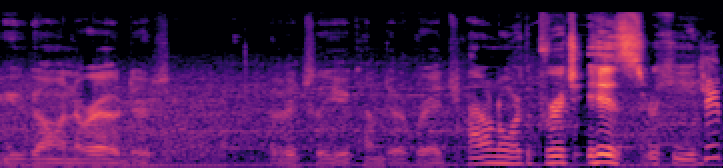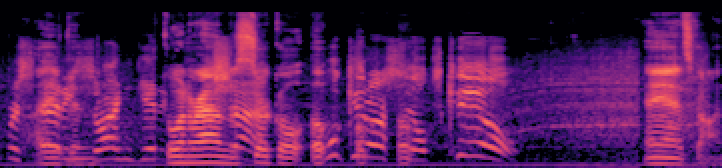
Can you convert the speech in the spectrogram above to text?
If you go on the road, there's eventually you come to a bridge. I don't know where the bridge is, Ricky. Keep her I have steady been so I can get Going around in a circle. Oh, We'll get oh, oh, ourselves killed. And it's gone.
